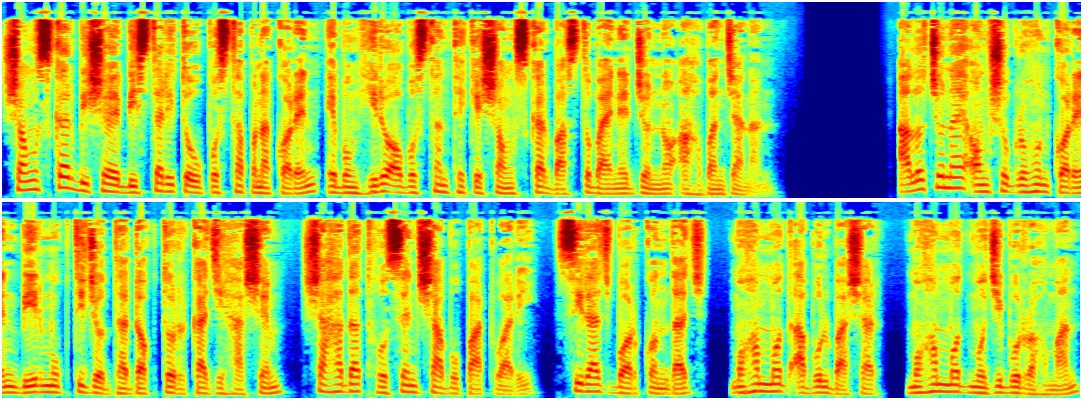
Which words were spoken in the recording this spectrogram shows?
সংস্কার বিষয়ে বিস্তারিত উপস্থাপনা করেন এবং হিরো অবস্থান থেকে সংস্কার বাস্তবায়নের জন্য আহ্বান জানান। আলোচনায় অংশগ্রহণ করেন বীর মুক্তিযোদ্ধা ড কাজী হাশেম, শাহাদাত হোসেন সাবু পাটওয়ারি, সিরাজ বরকন্দাজ, মোহাম্মদ আবুল বাসার মোহাম্মদ মুজিবুর রহমান,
